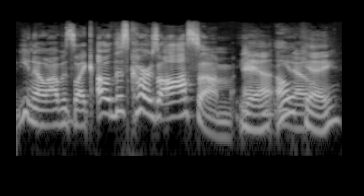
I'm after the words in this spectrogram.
you know, I was like, "Oh, this car's awesome." Yeah, you know, okay.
